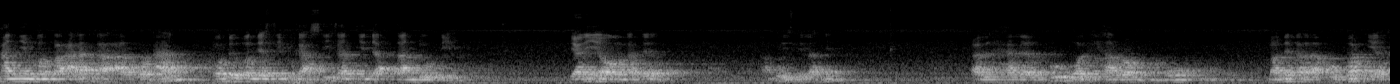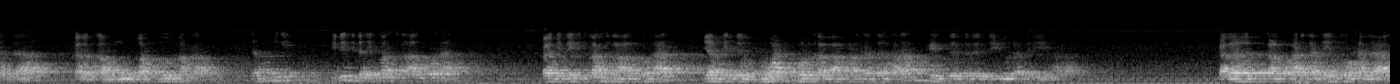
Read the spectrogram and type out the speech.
hanya memperalatkan Al-Quran untuk menjustifikasikan tidak tanduk dia. Jadi yang orang kata, apa istilahnya? Al-halalku wal-harammu. Maksudnya kalau aku buat, dia halal. Kalau kamu buat, itu haram. Jangan begitu. Ini tidak ikhlas dengan Al-Quran. Kalau kita ikhlas dengan Al-Quran, yang kita buat pun kalau Al-Quran kata haram, kita kata ia haram. Kalau Al-Quran kata itu halal,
